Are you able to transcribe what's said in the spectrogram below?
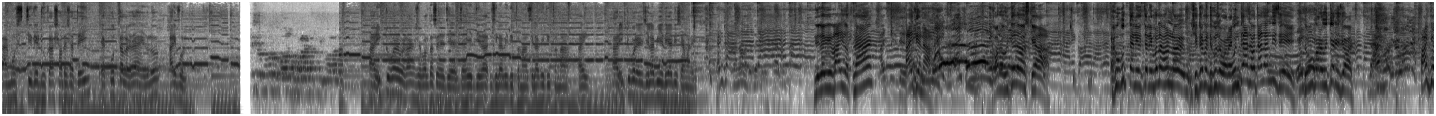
আর মসজিদে ঢোকার সাথে সাথেই এক কুত্তা লগে দেখা গেলো আরিফুল। আর একটু পরে আকাশে বলতেছে যে যাই জিলা- জিলাপি দিত না জিলাপি দিত না ভাই। আর একটু পরে জিলাপি দেয়া দিছে আমাদের। জিলাপি পাইছত না? পাইতে না? ওরা হইতে কে উত্তানি উত্তানি, বলে অন্য শীতের মধ্যে খুঁজে পড়ে শুনতে আসো, তা জান দিছে। তুমি করে উত্তর দিছ পাইতে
